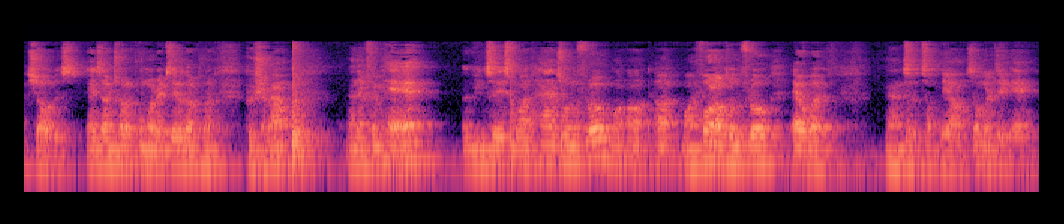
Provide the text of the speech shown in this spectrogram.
the shoulders. Okay, so I'm trying to pull my ribs in, I don't want to push them out. And then from here, and you can see this, my hands are on the floor, my, uh, uh my forearms are on the floor, elbow, and to the top of the arm. So I'm going to do here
